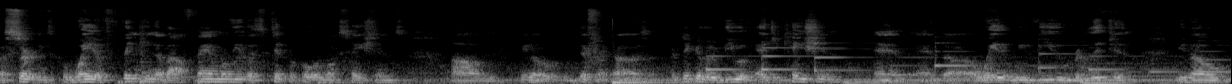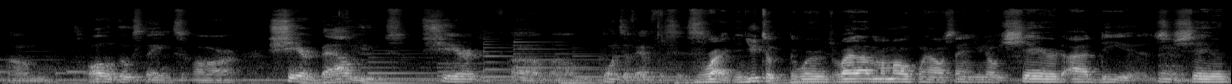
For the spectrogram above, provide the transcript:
a certain way of thinking about family that's typical amongst Haitians. Um, you know, different uh, particular view of education and and uh, a way that we view religion. You know, um, all of those things are shared values, shared um, um, points of emphasis. Right, and you took the words right out of my mouth when I was saying, you know, shared ideas, Mm. shared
